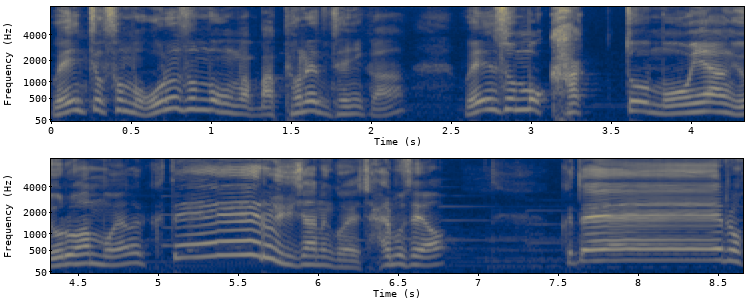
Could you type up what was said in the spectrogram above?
왼쪽 손목 오른손목은 막, 막 변해도 되니까 왼손목 각도 모양 이러한 모양을 그대로 유지하는 거예요. 잘 보세요. 그대로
